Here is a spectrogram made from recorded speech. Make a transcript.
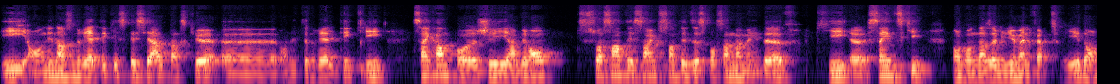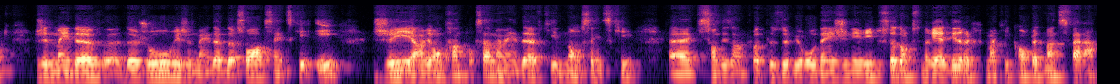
et on est dans une réalité qui est spéciale parce qu'on euh, est une réalité qui est 50 j'ai environ 65-70% de ma main-d'œuvre qui est syndiquée. Donc, on est dans un milieu manufacturier. Donc, j'ai une main-d'œuvre de jour et j'ai une main-d'œuvre de soir syndiquée. Et j'ai environ 30% de ma main-d'œuvre qui est non syndiquée, euh, qui sont des emplois de plus de bureaux, d'ingénierie, tout ça. Donc, c'est une réalité de recrutement qui est complètement différente.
